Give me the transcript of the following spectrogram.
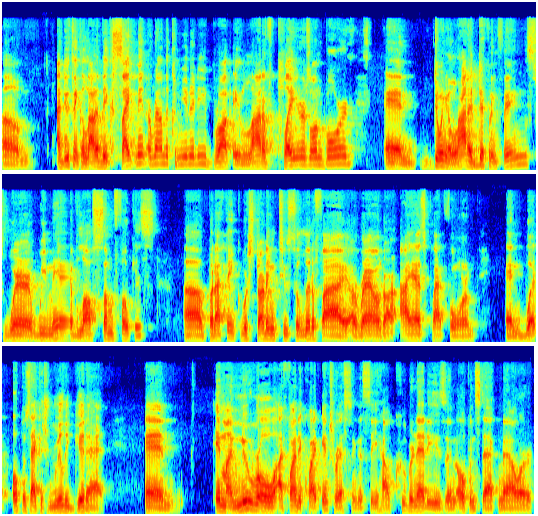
Um, I do think a lot of the excitement around the community brought a lot of players on board and doing a lot of different things where we may have lost some focus. Uh, but I think we're starting to solidify around our IaaS platform and what OpenStack is really good at. And in my new role, I find it quite interesting to see how Kubernetes and OpenStack now are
